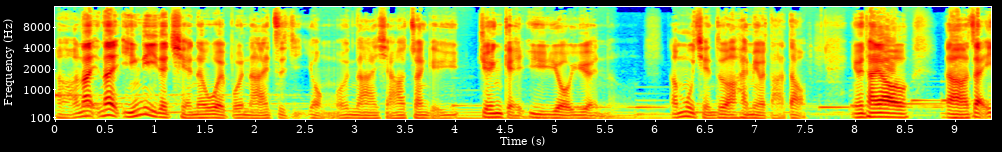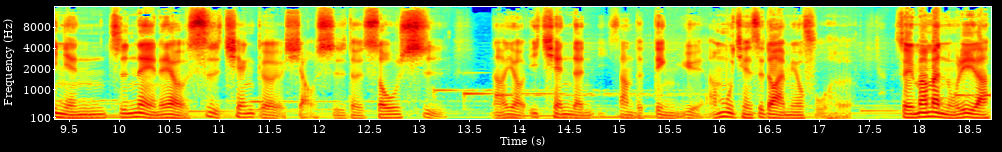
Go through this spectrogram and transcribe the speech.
啊。那那盈利的钱呢，我也不会拿来自己用，我拿来想要捐给育捐给育幼院呢。那目前都还没有达到，因为他要啊在一年之内呢要有四千个小时的收视，然后有一千人以上的订阅啊，目前是都还没有符合，所以慢慢努力啦。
